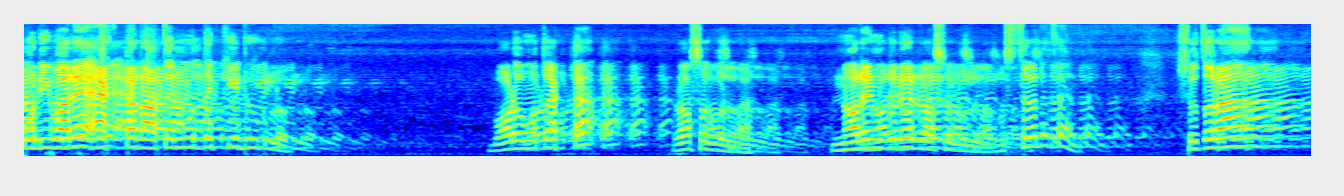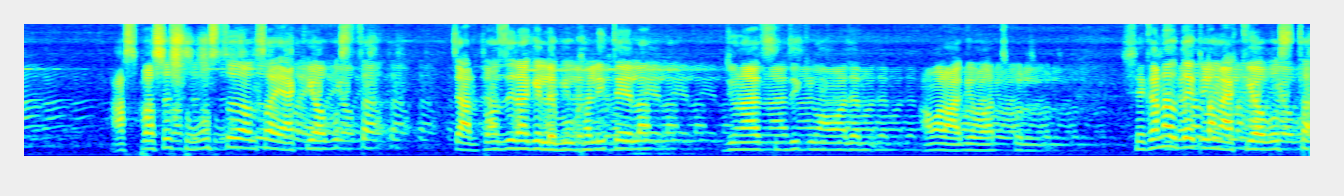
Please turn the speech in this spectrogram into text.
পরিবারে একটা রাতের মধ্যে কি ঢুকলো? বড় মতো একটা রসগোল্লা। নরেনগুড়ের রসগোল্লা, বুঝতে পেরেছেন? সুতরাং আশপাশের সমস্ত জলসা একই অবস্থা। চার পাঁচ দিন আগে লেবুখালিতে এলাম, জুনায়দ সিদ্দিকি মামাজান আমার আগে ওয়াচ করলেন। সেখানেও দেখলাম একই অবস্থা।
